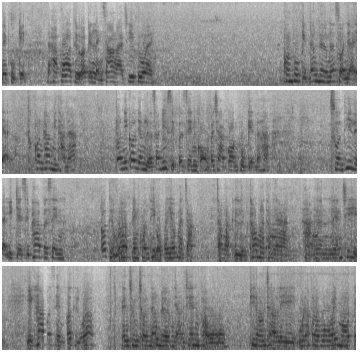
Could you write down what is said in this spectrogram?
ในภูเก็ตนะคะเพราะว่าถือว่าเป็นแหล่งสร้างอาชีพด้วย คนภูเก็ตดั้งเดิมนะส่วนใหญ่อะค่อนข้างมีฐานะ ตอนนี้ก็ยังเหลือสัก 20%ของประชากรภูเก็ตนะคะ ส่วนที่เหลืออีก 75%ก็ถือว่าเป็นคนที่อพยพมาจากจังหวัดอื่นเข้ามาทำงาน หาเงินเลี้ยงชีพ อีก 5%ก็ถือว่าเป็นชุมชนดั้งเดิม อย่างเช่นเผ่าพี่น้องชาวเล อุรักละโวยมอแก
